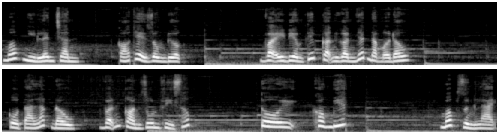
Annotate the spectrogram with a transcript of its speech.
Mốc nhìn lên trần, có thể dùng được. Vậy điểm tiếp cận gần nhất nằm ở đâu? Cô ta lắc đầu, vẫn còn run vì sốc. Tôi không biết. Mốc dừng lại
